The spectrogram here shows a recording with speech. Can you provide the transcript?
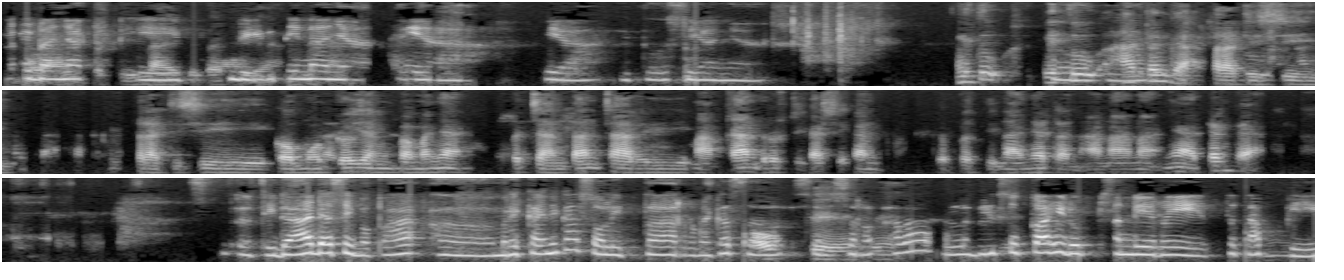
Lebih banyak di, di betinanya. Iya, iya itu usianya. Itu itu oh, ada nggak tradisi tradisi komodo yang umpamanya pejantan cari makan terus dikasihkan ke betinanya dan anak-anaknya ada nggak? Eh, tidak ada sih bapak. Uh, mereka ini kan soliter, mereka se okay. se apa, lebih suka hidup sendiri. Tetapi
